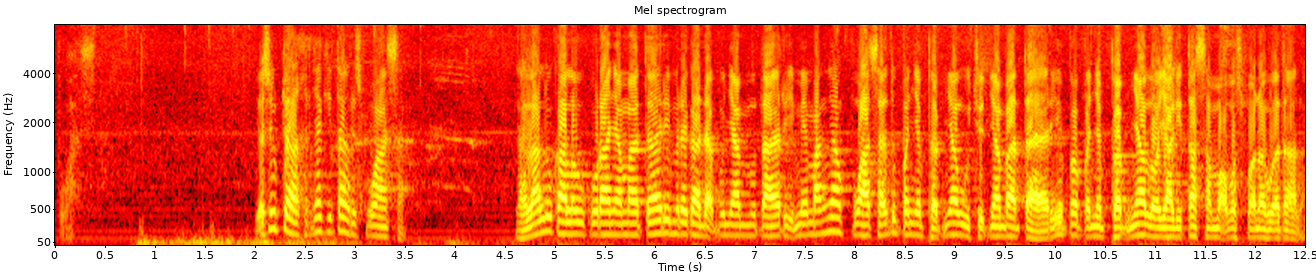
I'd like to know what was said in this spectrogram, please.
puasa. Ya sudah, akhirnya kita harus puasa. Nah, lalu kalau ukurannya matahari mereka tidak punya matahari, memangnya puasa itu penyebabnya wujudnya matahari apa penyebabnya loyalitas sama Allah Subhanahu wa taala?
